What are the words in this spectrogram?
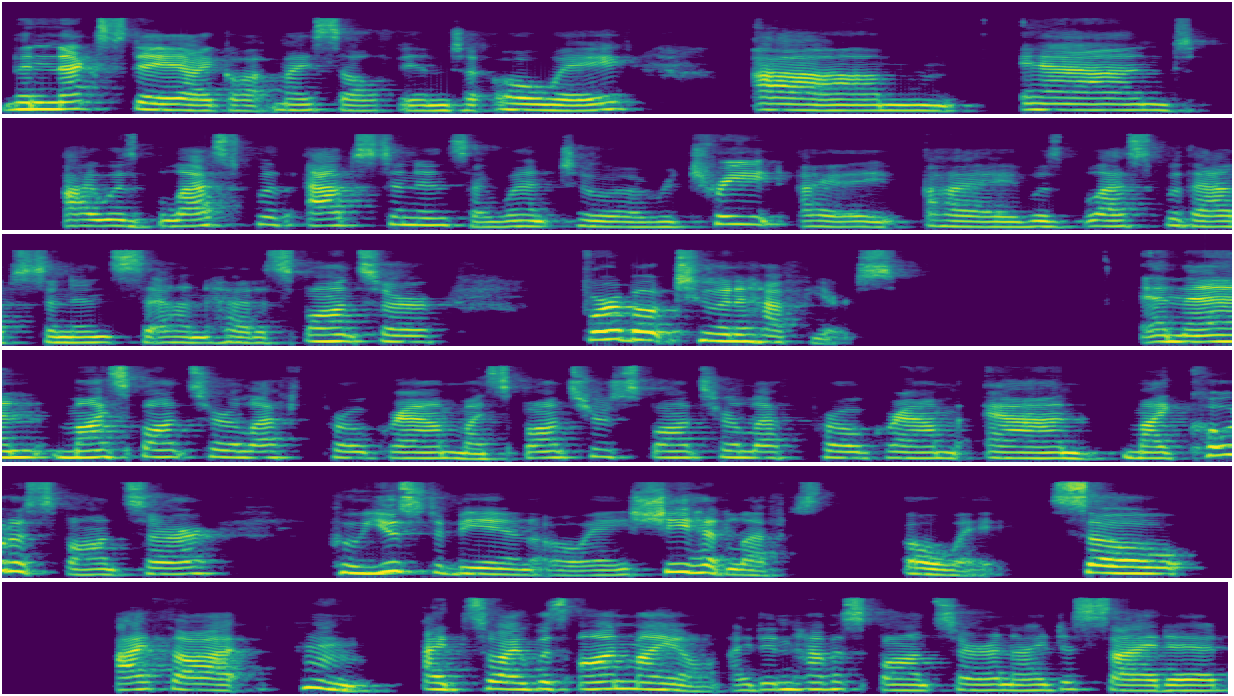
The next day, I got myself into OA, um, and I was blessed with abstinence. I went to a retreat. I I was blessed with abstinence and had a sponsor for about two and a half years. And then my sponsor left program, my sponsor's sponsor left program, and my CODA sponsor, who used to be in OA, she had left OA. So I thought, hmm, I, so I was on my own. I didn't have a sponsor, and I decided,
